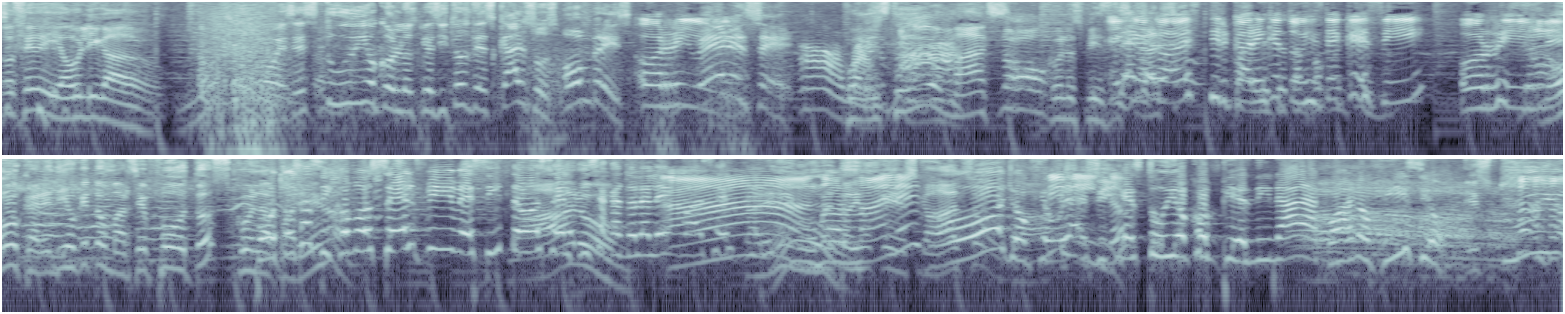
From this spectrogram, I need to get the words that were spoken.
no se veía obligado. No, es estudio con los piecitos descalzos. Hombres, Horrible. libérense. ¿Cuál estudio, Max? Con los pies El que acaba descalzos. de decir Karen que tampoco que sí, horrible. No, Karen dijo que tomarse fotos con la Fotos pareja. así como selfie, besitos, Claro. selfie sacando la lengua, Ah, Karen en un momento dijo que normales. descalzo. selfie. No, yo qué Sí, voy a decir que estudio con pies ni nada, cojan oficio. Estudio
